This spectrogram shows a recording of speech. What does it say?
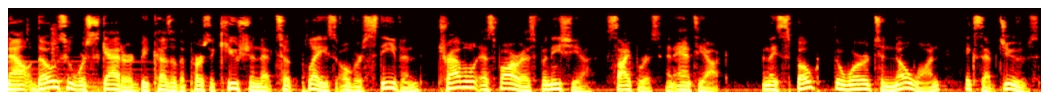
Now, those who were scattered because of the persecution that took place over Stephen traveled as far as Phoenicia, Cyprus, and Antioch, and they spoke the word to no one except Jews.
